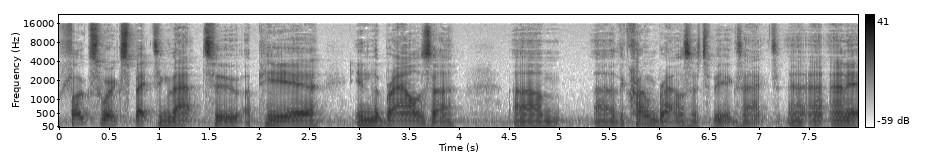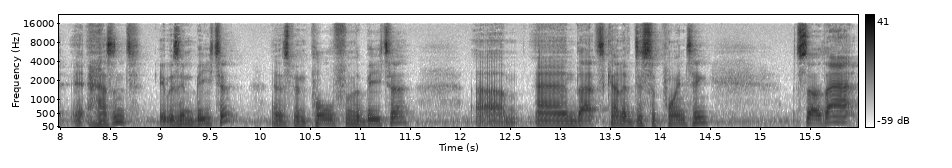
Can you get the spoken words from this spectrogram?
folks were expecting that to appear in the browser, um, uh, the Chrome browser to be exact. Uh, and it, it hasn't. It was in beta, and it's been pulled from the beta. Um, and that's kind of disappointing. So that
